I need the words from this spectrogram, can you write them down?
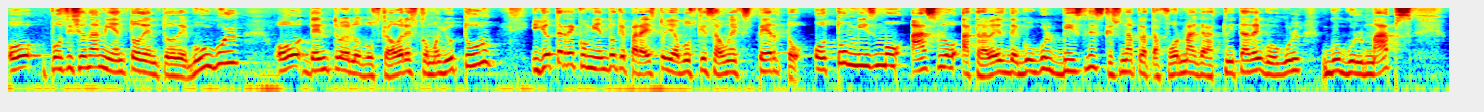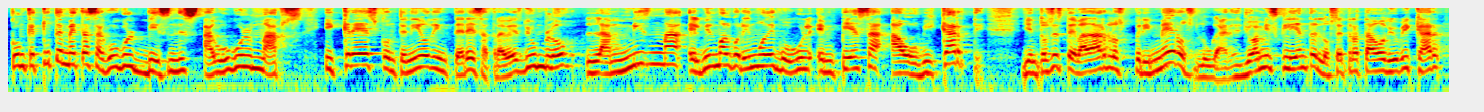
o posicionamiento dentro de Google o dentro de los buscadores como YouTube. Y yo te recomiendo que para esto ya busques a un experto o tú mismo hazlo a través de Google Business, que es una plataforma gratuita de Google, Google Maps con que tú te metas a Google Business, a Google Maps y crees contenido de interés a través de un blog, la misma, el mismo algoritmo de Google empieza a ubicarte y entonces te va a dar los primeros lugares. Yo a mis clientes los he tratado de ubicar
